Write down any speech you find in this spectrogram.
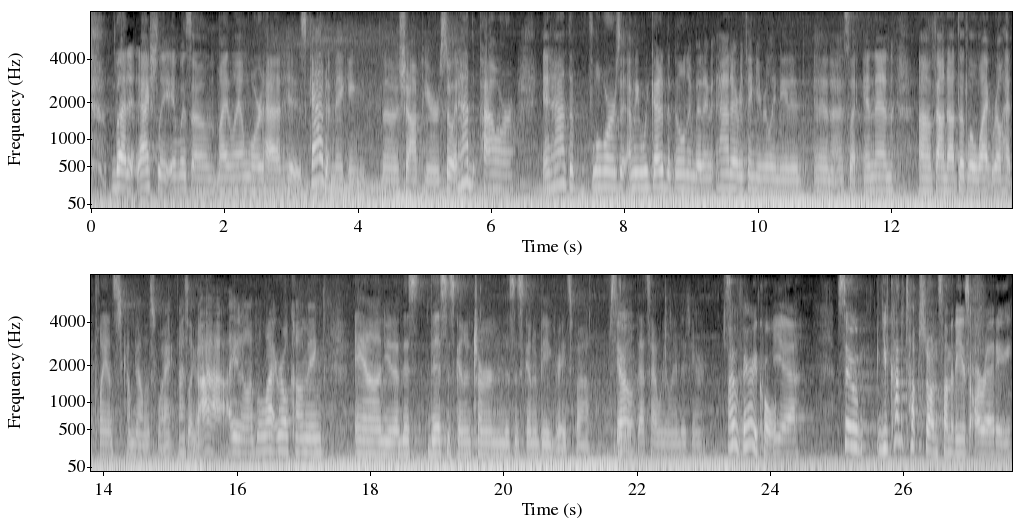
but it actually, it was, um, my landlord had his cabinet making the shop here. So it had the power it had the floors. I mean, we gutted the building, but it had everything you really needed. And I was like, and then uh, found out that the light rail had plans to come down this way. I was like, ah, you know, the light rail coming, and you know, this this is going to turn, and this is going to be a great spot. So yeah. that's how we landed here. So, oh, very cool. Yeah. So you've kind of touched on some of these already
